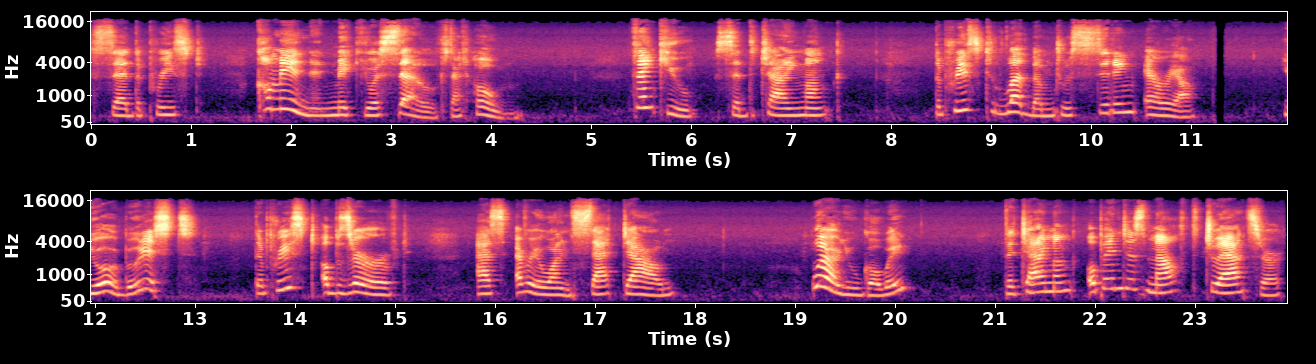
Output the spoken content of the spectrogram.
said the priest. Come in and make yourselves at home. Thank you, said the tiny monk. The priest led them to a sitting area. You're Buddhists, the priest observed as everyone sat down. Where are you going? The monk opened his mouth to answer,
